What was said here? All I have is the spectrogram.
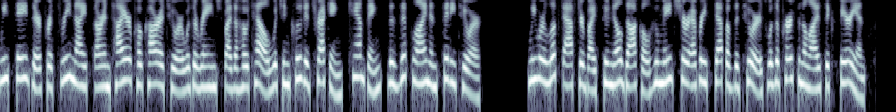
We stayed there for three nights. Our entire Pokhara tour was arranged by the hotel, which included trekking, camping, the zip line, and city tour. We were looked after by Sunil Dakal, who made sure every step of the tours was a personalized experience.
